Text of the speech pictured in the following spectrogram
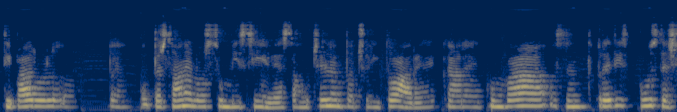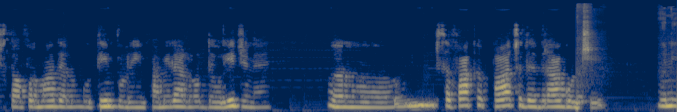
tiparul uh, persoanelor submisive sau cele împăciuitoare, care cumva sunt predispuse și s-au format de-a lungul timpului în familia lor de origine, să facă pace de dragul ci. În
